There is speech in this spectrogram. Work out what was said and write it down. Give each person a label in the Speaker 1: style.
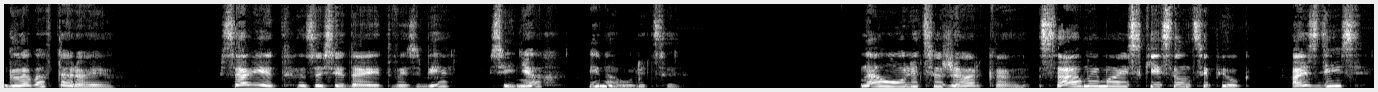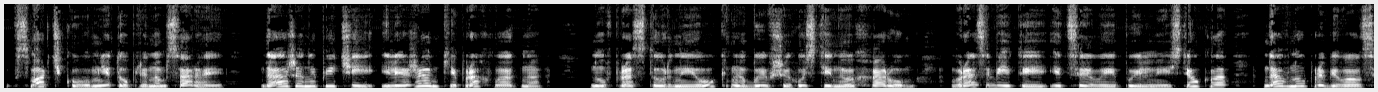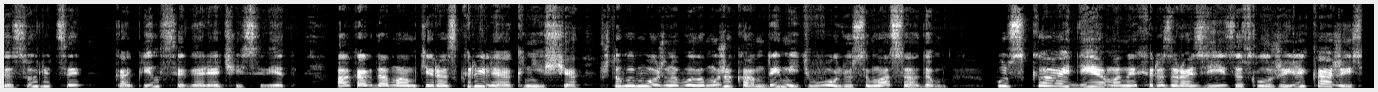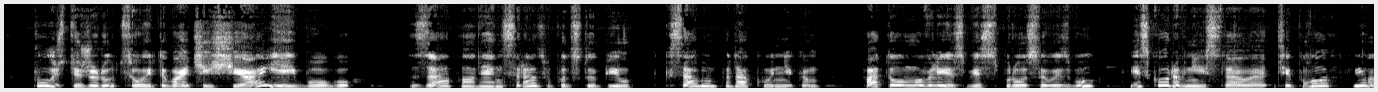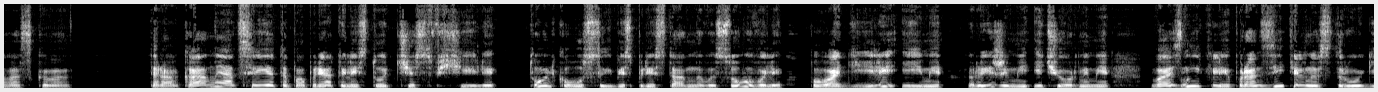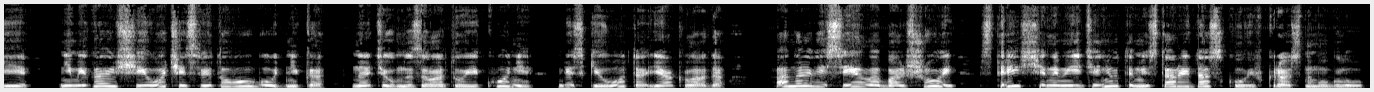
Speaker 1: Глава вторая. Совет заседает в избе, в сенях и на улице. На улице жарко, самый майский солнцепек, а здесь, в сморчковом нетопленном сарае, даже на печи и лежанке прохладно, но в просторные окна бывших устиновых хором, в разбитые и целые пыльные стекла, давно пробивался с улицы копился горячий свет. А когда мамки раскрыли окнища, чтобы можно было мужикам дымить в волю самосадом, пускай демон их разрази, заслужили, кажись, пусть жрут свой табачище, а ей-богу. За полдень сразу подступил к самым подоконникам, потом влез без спроса в избу, и скоро в ней стало тепло и ласково. Тараканы от света попрятались тотчас в щели. Только усы беспрестанно высовывали, поводили ими, рыжими и черными. Возникли пронзительно строгие, немигающие очи святого угодника на темно-золотой иконе без киота и оклада. Она висела большой, с трещинами и тенетами старой доской в красном углу.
